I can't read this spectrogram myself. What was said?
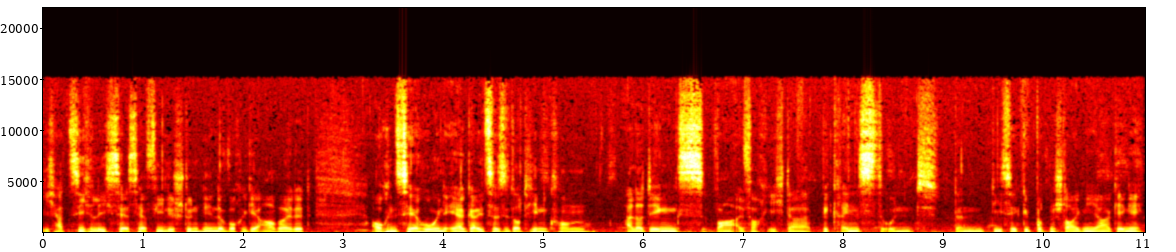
ich hatte sicherlich sehr, sehr viele Stunden in der Woche gearbeitet, auch einen sehr hohen Ehrgeiz, dass ich dorthin komme. Allerdings war einfach ich da begrenzt und dann diese geburtenstarken Jahrgänge,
